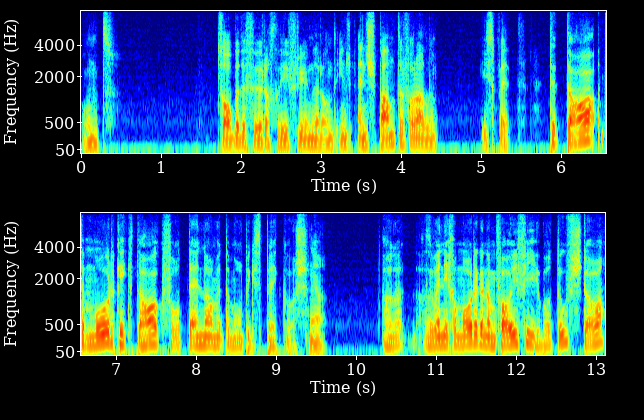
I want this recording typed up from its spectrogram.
und zu Abend dafür ein bisschen früher und entspannter vor allem ins Bett. Der, Tag, der morgige Tag fängt dann an, mit dem Abend ins Bett gehst. Ja. Also, also wenn ich am Morgen um 5 Uhr aufstehe,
